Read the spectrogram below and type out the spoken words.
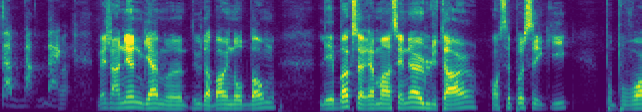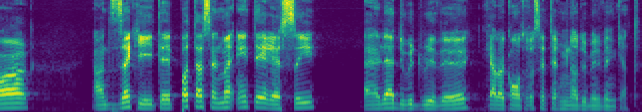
Tabarnak. Mais j'en ai une gamme. euh, Tout d'abord, une autre bombe. Les Bucks auraient mentionné un lutteur, on sait pas c'est qui, pour pouvoir, en disant qu'il était potentiellement intéressé à aller à WWE quand le contrat se termine en 2024.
